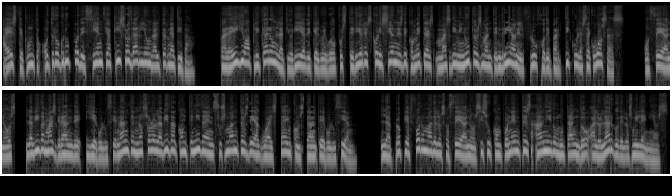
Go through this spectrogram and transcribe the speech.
A este punto otro grupo de ciencia quiso darle una alternativa. Para ello aplicaron la teoría de que luego posteriores colisiones de cometas más diminutos mantendrían el flujo de partículas acuosas océanos, la vida más grande y evolucionante no solo la vida contenida en sus mantos de agua está en constante evolución. La propia forma de los océanos y sus componentes han ido mutando a lo largo de los milenios.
